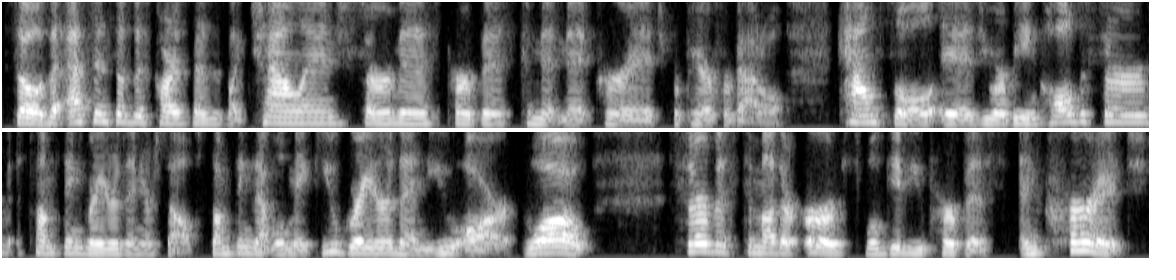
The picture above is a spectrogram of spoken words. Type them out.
So the essence of this card says is like challenge, service, purpose, commitment, courage, prepare for battle. Counsel is you are being called to serve something greater than yourself, something that will make you greater than you are. Whoa. Service to Mother Earth will give you purpose and courage.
